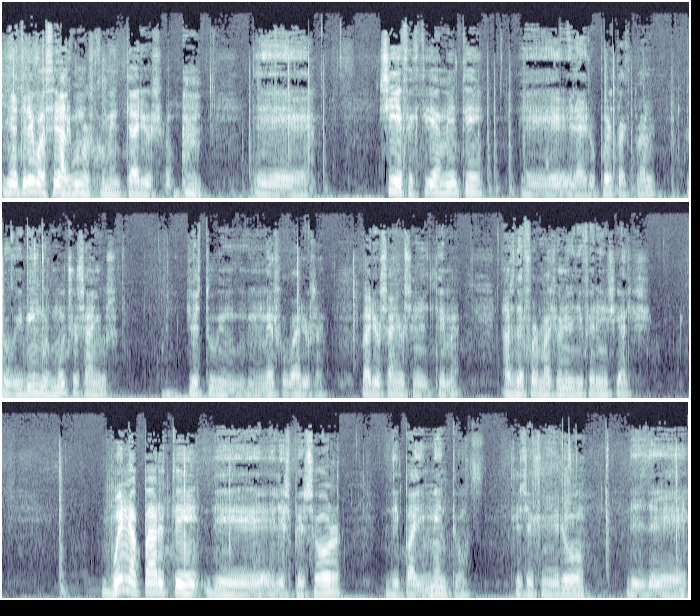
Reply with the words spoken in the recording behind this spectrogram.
Me atrevo a hacer algunos comentarios. Eh, sí, efectivamente, eh, el aeropuerto actual lo vivimos muchos años. Yo estuve inmerso varios, varios años en el tema, las deformaciones diferenciales. Buena parte del espesor de pavimento que se generó desde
